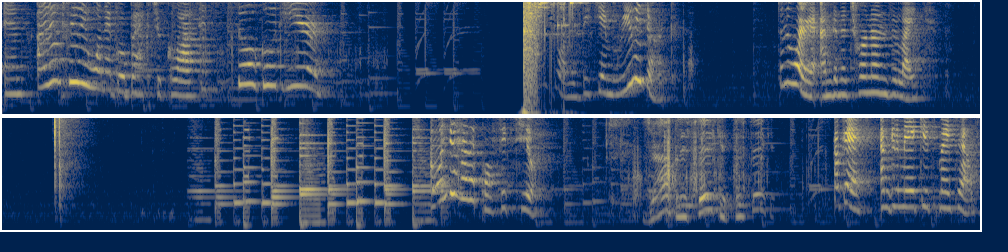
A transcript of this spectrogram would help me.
And I don't really want to go back to class. It's so good here. It became really dark. Don't worry, I'm gonna turn on the light. Want to have a coffee too. Yeah, please take it, please take it. Okay, I'm gonna make it myself.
